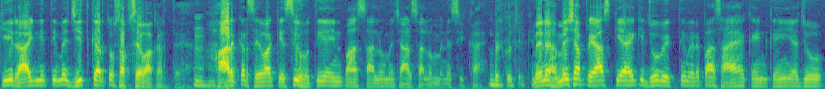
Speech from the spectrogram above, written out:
कि राजनीति में जीत कर तो सब सेवा करते हैं। हार कर सेवा कैसी होती है इन पाँच सालों में चार सालों में मैंने सीखा है। बिल्कुल ठीक मैंने हमेशा प्रयास किया है कि जो व्यक्ति मेरे पास आया है कहीं न कहीं या जो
